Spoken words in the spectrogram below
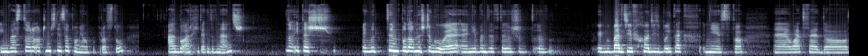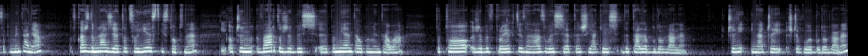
inwestor o czymś nie zapomniał po prostu, albo architekt wnętrz. No i też jakby tym podobne szczegóły. E, nie będę w to już e, jakby bardziej wchodzić, bo i tak nie jest to e, łatwe do zapamiętania. W każdym razie to, co jest istotne i o czym warto, żebyś pamiętał, pamiętała, to to, żeby w projekcie znalazły się też jakieś detale budowlane, czyli inaczej szczegóły budowlane.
